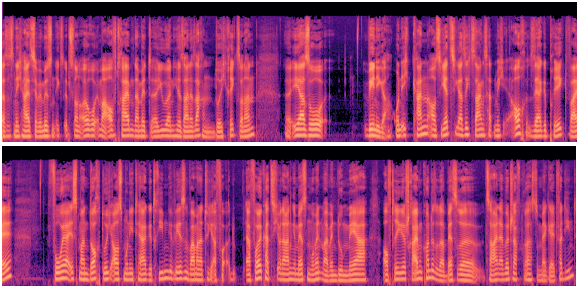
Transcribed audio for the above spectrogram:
Dass es nicht heißt, ja, wir müssen XY Euro immer auftreiben, damit äh, Julian hier seine Sachen durchkriegt, sondern äh, eher so, weniger. Und ich kann aus jetziger Sicht sagen, das hat mich auch sehr geprägt, weil vorher ist man doch durchaus monetär getrieben gewesen, weil man natürlich Erfol Erfolg hat sich immer daran gemessen, Moment mal, wenn du mehr Aufträge schreiben konntest oder bessere Zahlen erwirtschaften konntest, hast du mehr Geld verdient.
